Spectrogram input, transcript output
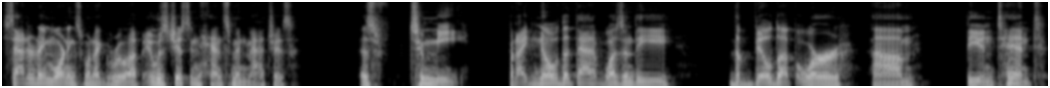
Saturday mornings when I grew up. It was just enhancement matches, as to me. But I know that that wasn't the the buildup or um, the intent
